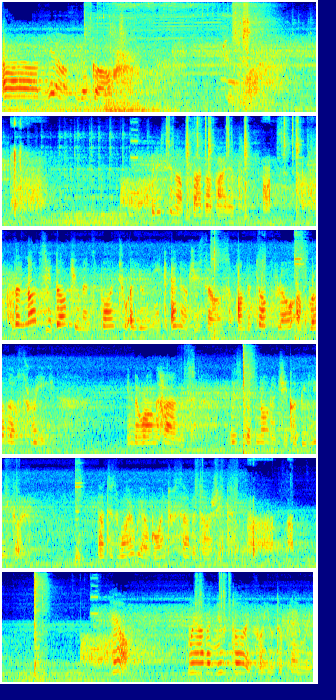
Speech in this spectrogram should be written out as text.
Ah, bien, d'accord. Listen up. The Nazi documents point to a unique energy source on the top floor of Brother 3. In the wrong hands, this technology could be lethal. That is why we are going to sabotage it. Here, we have a new toy for you to play with.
